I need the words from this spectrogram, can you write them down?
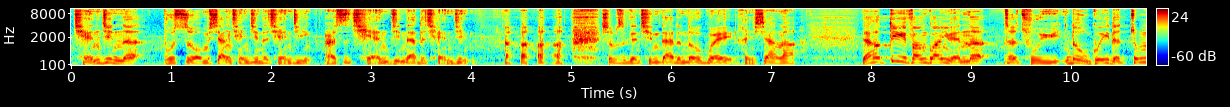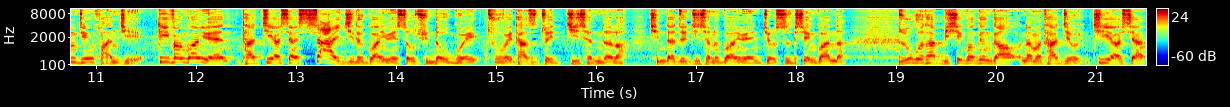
前进呢不是我们向前进的前进，而是前进来的前进。是不是跟清代的漏规很像啊？然后地方官员呢，则处于漏规的中间环节。地方官员他既要向下一级的官员收取漏规，除非他是最基层的了。清代最基层的官员就是县官了。如果他比县官更高，那么他就既要向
